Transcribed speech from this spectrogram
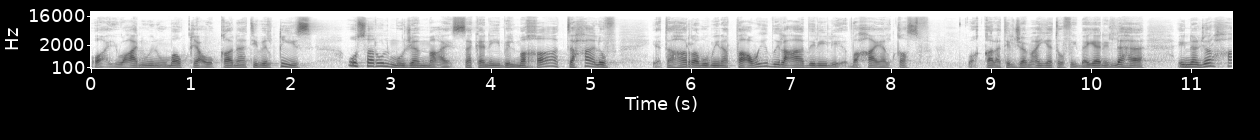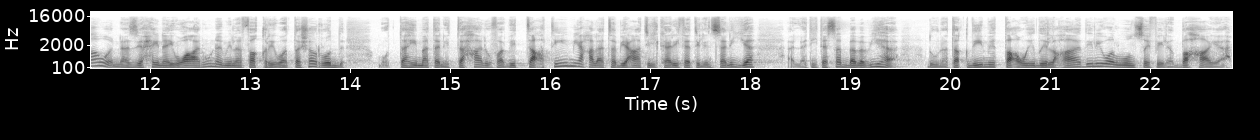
ويعنون موقع قناة بلقيس أسر المجمع السكني بالمخا التحالف يتهرب من التعويض العادل لضحايا القصف. وقالت الجمعية في بيان لها إن الجرحى والنازحين يعانون من الفقر والتشرد متهمة التحالف بالتعتيم على تبعات الكارثة الإنسانية التي تسبب بها دون تقديم التعويض العادل والمنصف للضحايا.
